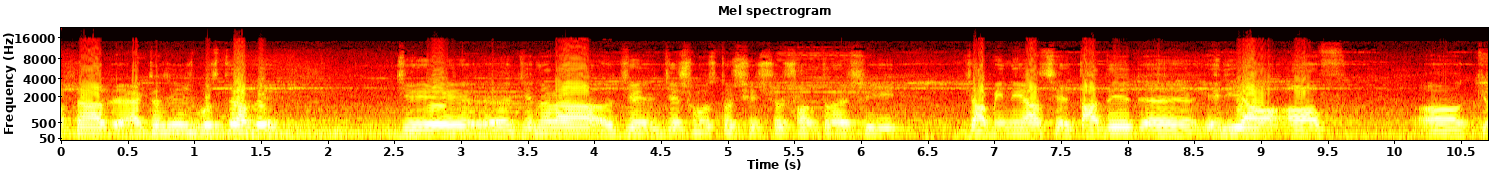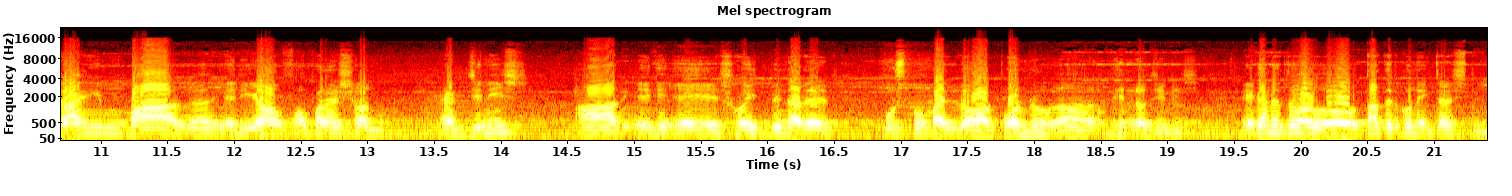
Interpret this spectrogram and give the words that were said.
আপনার একটা জিনিস বুঝতে হবে, যে যেনারা যে যে সমস্ত শীর্ষ সন্ত্রাসী জামিনে আছে, তাদের এরিয়া অফ ক্রাইম বা এরিয়া অফ অপারেশন এক জিনিস। আর শহীদ মিনারের পুষ্পমাল্য অর্পণ ভিন্ন জিনিস। এখানে তো তাদের কোনো ইন্টারেস্ট নেই।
